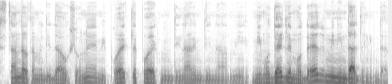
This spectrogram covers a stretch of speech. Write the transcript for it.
סטנדרט המדידה הוא שונה מפרויקט לפרויקט, ממדינה למדינה, ממודד למודד ומנמדד לנמדד.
